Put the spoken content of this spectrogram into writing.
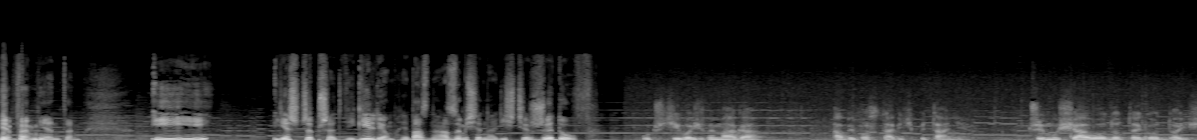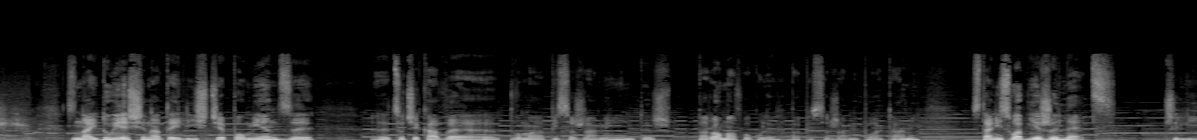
Nie pamiętam. I jeszcze przed Wigilią chyba znalazłem się na liście Żydów. Uczciwość wymaga, aby postawić pytanie, czy musiało do tego dojść? Znajduje się na tej liście pomiędzy, e, co ciekawe, e, dwoma pisarzami, też paroma w ogóle chyba pisarzami, poetami, Stanisław Jerzy Lec, czyli,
